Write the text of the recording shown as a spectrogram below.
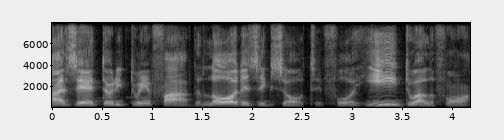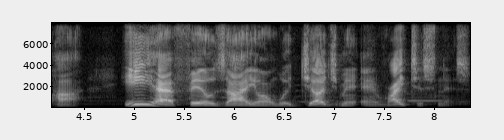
Isaiah 33 and 5. The Lord is exalted, for he dwelleth on high. He hath filled Zion with judgment and righteousness.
